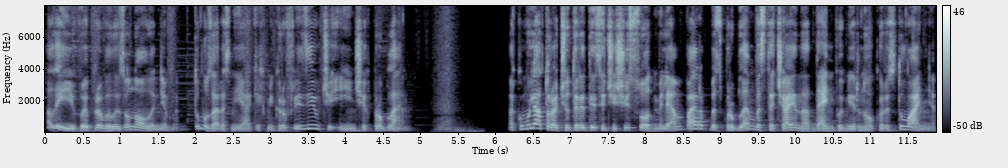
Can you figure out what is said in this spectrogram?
але її виправили з оновленнями, тому зараз ніяких мікрофрізів чи інших проблем. Акумулятора 4600 мА без проблем вистачає на день помірного користування.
